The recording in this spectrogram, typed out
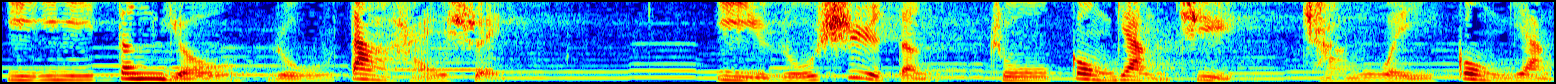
一一灯油如大海水，以如是等诸供养具，常为供养。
